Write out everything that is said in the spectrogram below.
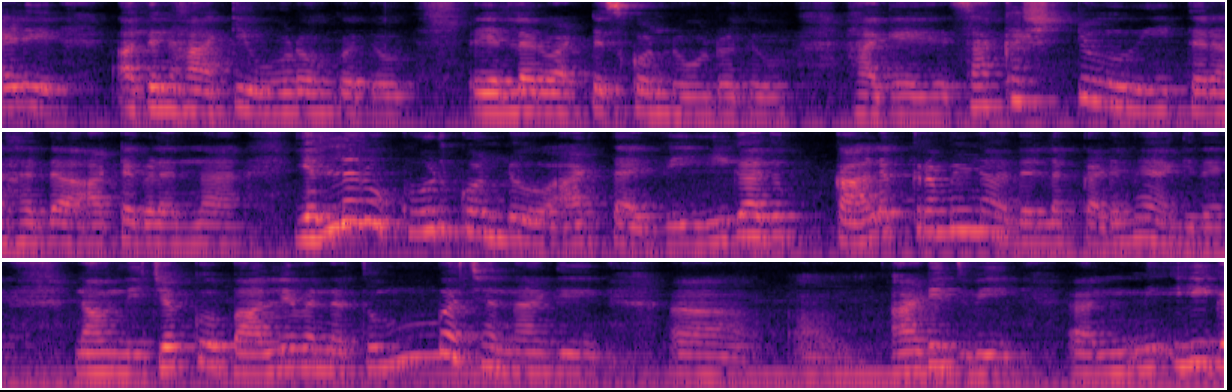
ಹೇಳಿ ಅದನ್ನು ಹಾಕಿ ಓಡೋಗೋದು, ಎಲ್ಲರೂ ಅಟ್ಟಿಸ್ಕೊಂಡು ಓಡೋದು. ಹಾಗೆ ಸಾಕಷ್ಟು ಈ ತರಹದ ಆಟಗಳನ್ನು ಎಲ್ಲರೂ ಕೂಡಿಕೊಂಡು ಆಡ್ತಾ ಇದ್ವಿ. ಈಗ ಅದು ಕಾಲಕ್ರಮೇಣ ಅದೆಲ್ಲ ಕಡಿಮೆ ಆಗಿದೆ. ನಾವು ನಿಜಕ್ಕೂ ಬಾಲ್ಯವನ್ನು ತುಂಬ ಚೆನ್ನಾಗಿ ಆಡಿದ್ವಿ. ಈಗ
